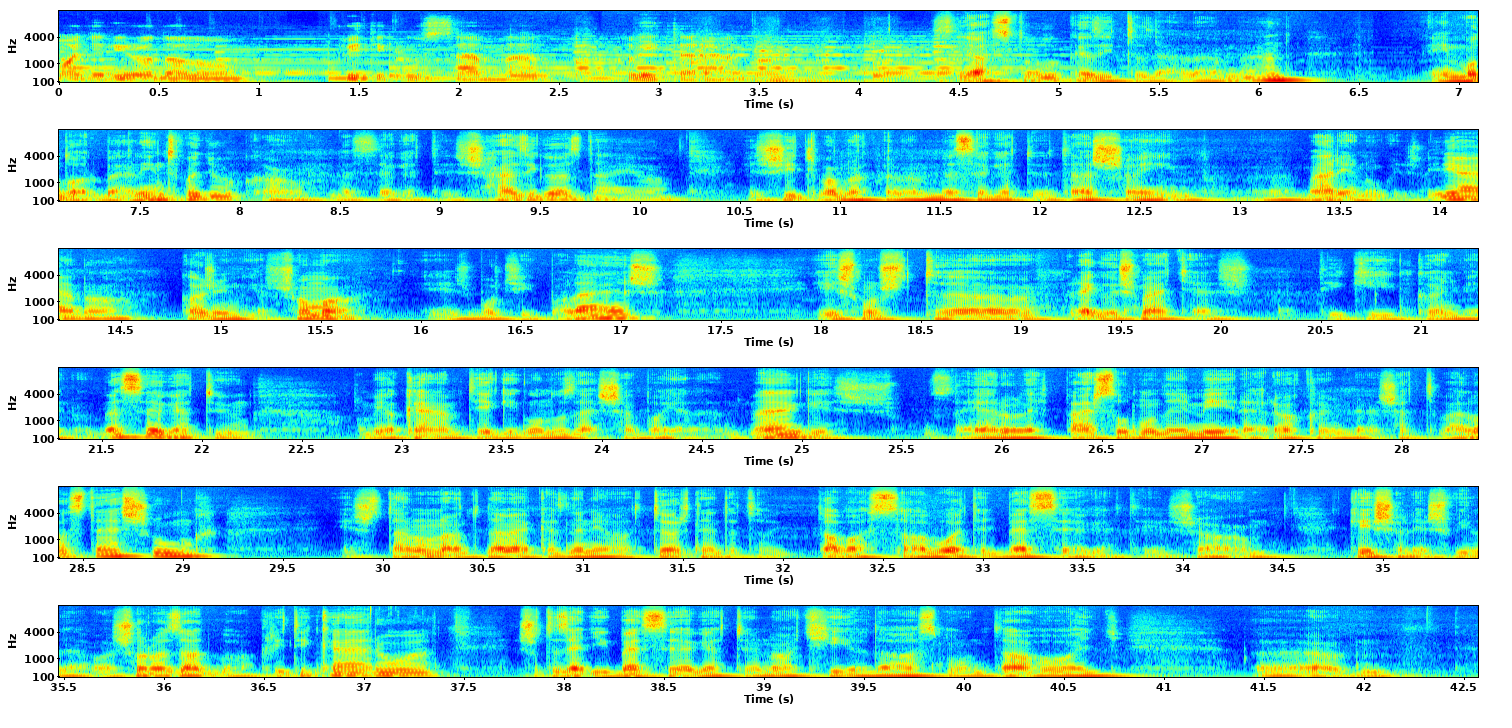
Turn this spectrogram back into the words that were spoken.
magyar irodalom kritikus szemmel, a literán. Sziasztok, ez itt az ellenben. Én Modor Bálint vagyok, a beszélgetés házigazdája, és itt vannak velem beszélgető társaim Márjanovics Diana, Kazsimír Soma és Bocsik Balázs, és most uh, Regős Mátyás Tiki könyvéről beszélgetünk, ami a KMTG gondozásában jelent meg, és muszáj erről egy pár szót mondani, hogy miért erre a könyvre esett választásunk, és talán onnan tudom elkezdeni a történetet, hogy tavasszal volt egy beszélgetés a Késelés Villával sorozatban a kritikáról, és ott az egyik beszélgető, Nagy Hilda azt mondta, hogy ö,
